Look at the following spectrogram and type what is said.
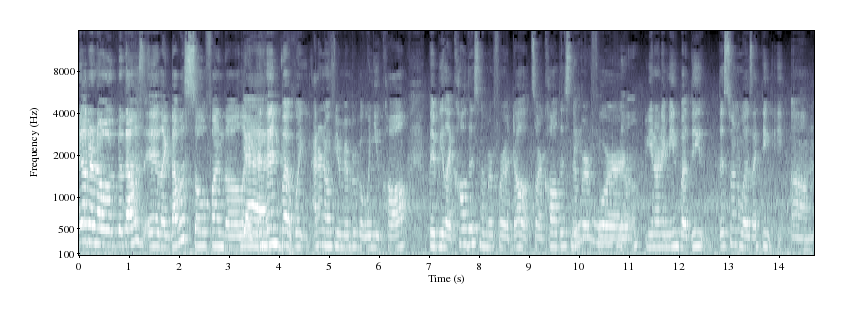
I don't know, but that was it. Like that was so fun though. Like Yeah. and then but what I don't know if you remember, but when you call, they'd be like, call this number for adults or call this number for no. you know what I mean. But the this one was I think um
